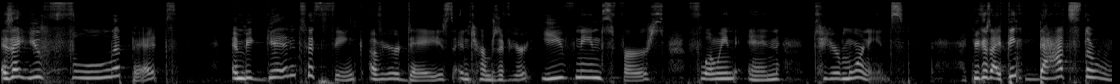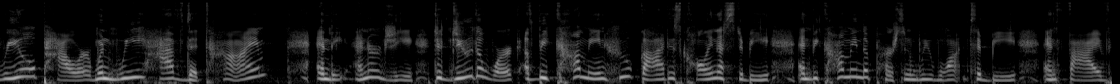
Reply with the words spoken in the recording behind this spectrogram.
is that you flip it and begin to think of your days in terms of your evenings first, flowing in to your mornings. Because I think that's the real power when we have the time and the energy to do the work of becoming who God is calling us to be and becoming the person we want to be in five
